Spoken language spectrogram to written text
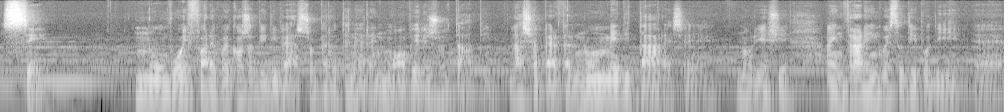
se non vuoi fare qualcosa di diverso per ottenere nuovi risultati. Lascia perdere, non meditare se non riesci a entrare in questo tipo di eh,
